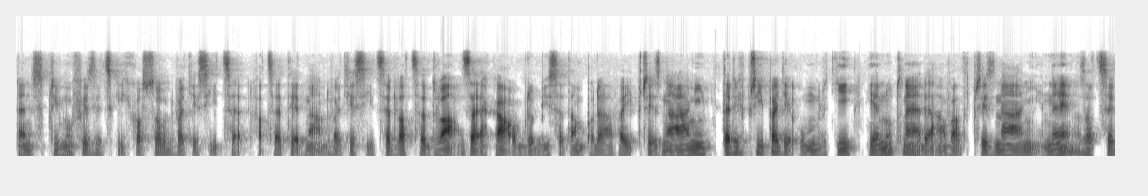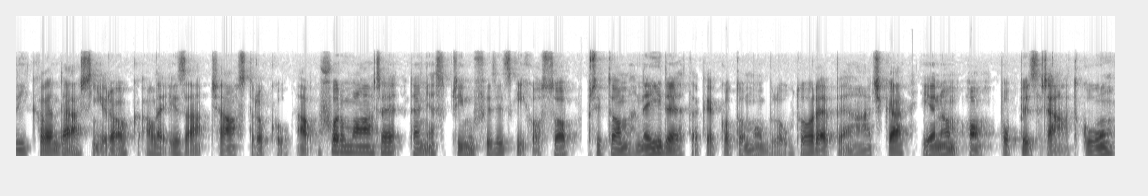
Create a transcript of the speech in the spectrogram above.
Den z příjmu fyzických osob 2021-2022, za jaká období se tam podávají přiznání. Tedy v případě úmrtí je nutné dávat přiznání nejen za celý kalendářní rok, ale i za část roku. A u formuláře daně z příjmu fyzických osob přitom nejde, tak jako tomu bylo u toho DPH, jenom o popis řádků,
